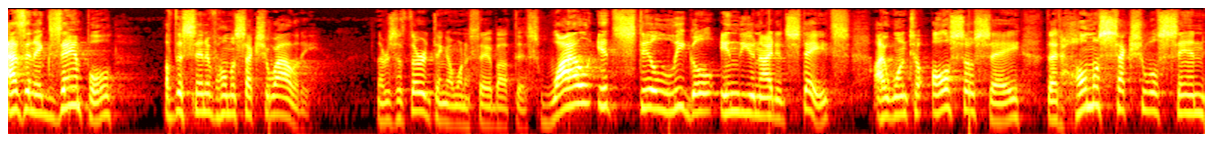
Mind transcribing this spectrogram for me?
as an example of the sin of homosexuality. There's a third thing I want to say about this. While it's still legal in the United States, I want to also say that homosexual sin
